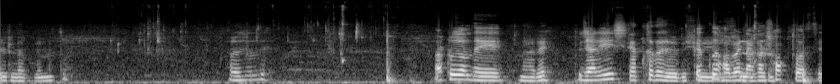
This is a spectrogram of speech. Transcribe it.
তেল লাগবে না তো। আরও জল দে একটু জল না রে। তুই জানিস? ক্যাতকাতে যাবে বেশি হবে না কারণ শক্ত আছে।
